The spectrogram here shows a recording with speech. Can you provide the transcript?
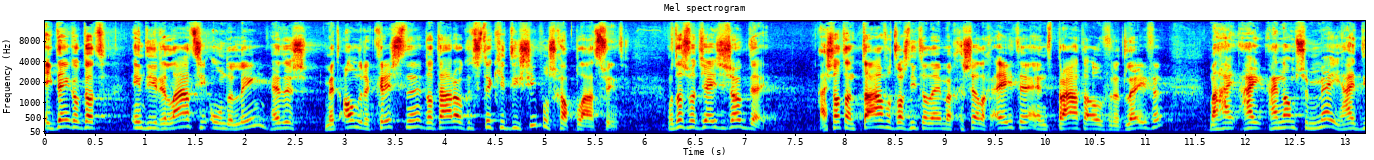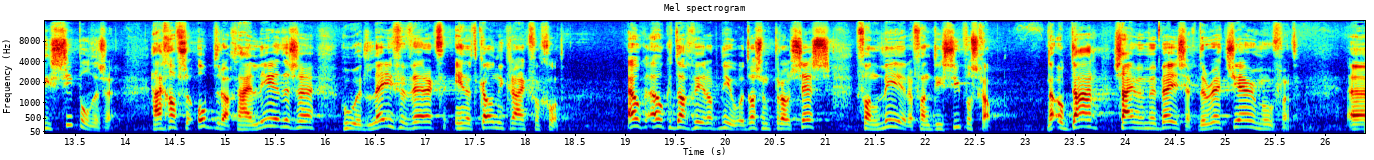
Ik denk ook dat in die relatie onderling, hè, dus met andere christenen, dat daar ook een stukje discipelschap plaatsvindt. Want dat is wat Jezus ook deed. Hij zat aan tafel, het was niet alleen maar gezellig eten en praten over het leven. Maar hij, hij, hij nam ze mee, hij discipelde ze. Hij gaf ze opdracht, hij leerde ze hoe het leven werkt in het koninkrijk van God. Elke, elke dag weer opnieuw. Het was een proces van leren, van discipelschap. Nou, ook daar zijn we mee bezig. De Red Chair Movement. Uh,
